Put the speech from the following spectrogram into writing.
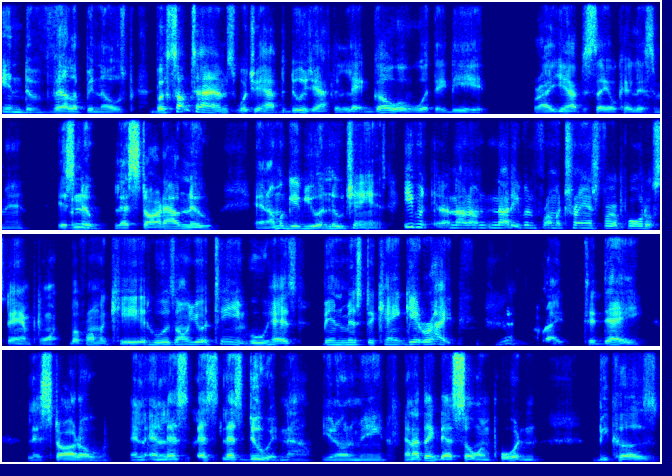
in developing those. But sometimes what you have to do is you have to let go of what they did, right? You have to say, okay, listen, man, it's new. Let's start out new. And I'm gonna give you a new chance, even not, not even from a transfer portal standpoint, but from a kid who is on your team who has been Mr. Can't Get Right. Yeah. Right. Today, let's start over and, and let's let's let's do it now. You know what I mean? And I think that's so important because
